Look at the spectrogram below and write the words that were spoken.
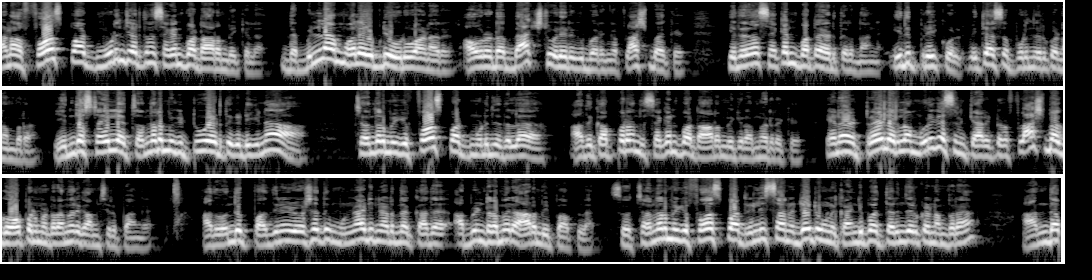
ஆனால் ஃபர்ஸ்ட் பார்ட் முடிஞ்ச இடத்துல செகண்ட் பார்ட் ஆரம்பிக்கல. இந்த பில்லா முதல்ல எப்படி உருவானார்? அவரோட பேக் ஸ்டோரி இருக்கு பாருங்க ஃப்ளாஷ்பேக் இதை தான் செகண்ட் பார்ட்டாக எடுத்திருந்தாங்க. இது ப்ரீக்குவல் வித்தியாசம் புரிஞ்சிருக்கும் நம்புறேன். இந்த ஸ்டைலில் சந்திரமுகி டூ எடுத்துக்கிட்டிங்கன்னா சந்திரமுகி ஃபர்ஸ்ட் பார்ட் முடிஞ்சதுல அதுக்கப்புறம் அந்த செகண்ட் பார்ட் ஆரம்பிக்கிற மாதிரி இருக்கு. ஏன்னா ட்ரெய்லர்லாம் முருகேசன் கேரக்டர் ஃபிளாஷ்பேக் ஓப்பன் பண்ற மாதிரி காமிச்சிருப்பாங்க. அது வந்து பதினேழு வருஷத்துக்கு முன்னாடி நடந்த கதை அப்படின்ற மாதிரி ஆரம்பிப்பாப்ல so Chandramukhi first part release ஆன டேட் உங்களுக்கு கண்டிப்பாக தெரிஞ்சிருக்க நம்புறேன். அந்த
